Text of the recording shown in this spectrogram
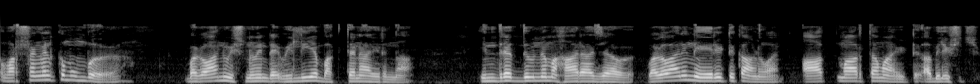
വർഷങ്ങൾക്ക് മുമ്പ് ഭഗവാൻ വിഷ്ണുവിന്റെ വലിയ ഭക്തനായിരുന്ന ഇന്ദ്രദ്യുമ്ന മഹാരാജാവ് ഭഗവാനെ നേരിട്ട് കാണുവാൻ ആത്മാർത്ഥമായിട്ട് അഭിലഷിച്ചു.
